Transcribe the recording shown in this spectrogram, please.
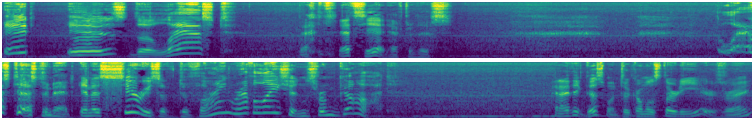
It is the last. That's, that's it after this. The last testament in a series of divine revelations from God. And I think this one took almost 30 years, right?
